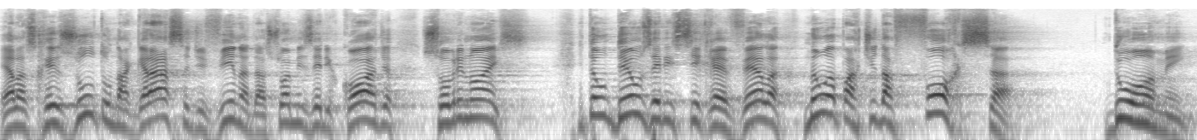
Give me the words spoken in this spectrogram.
elas resultam da graça divina, da sua misericórdia sobre nós. Então Deus ele se revela não a partir da força do homem,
